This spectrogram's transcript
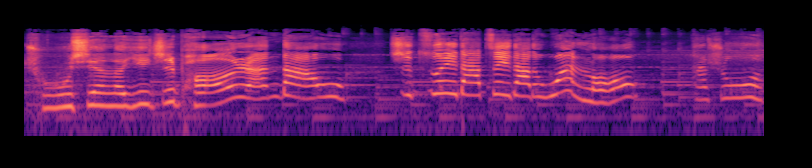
出现了一只庞然大物，是最大最大的万龙。他说：“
